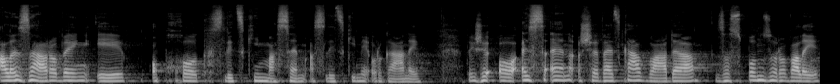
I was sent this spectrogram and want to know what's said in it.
ale zároveň i obchod s lidským masem a s lidskými orgány. Takže OSN a švédská vláda zasponzorovali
